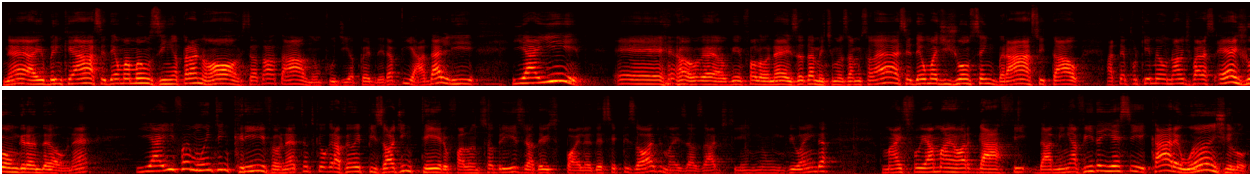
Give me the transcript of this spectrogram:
Né? Aí eu brinquei, ah, você deu uma mãozinha pra nós, tal, tal, tal. Não podia perder a piada ali. E aí, é, é, alguém falou, né? Exatamente, meus amigos falaram, ah, você deu uma de João sem braço e tal. Até porque meu nome de parece é João Grandão, né? E aí foi muito incrível, né? Tanto que eu gravei um episódio inteiro falando sobre isso. Já dei spoiler desse episódio, mas as artes quem não viu ainda. Mas foi a maior gafe da minha vida. E esse cara, o Ângelo,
